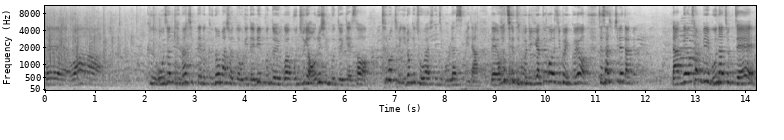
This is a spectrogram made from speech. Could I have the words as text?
네, 와. 그 오전 개막식 때는 근엄하셨던 우리 내빈분들과 문중의 어르신분들께서 트로트를 이렇게 좋아하시는지 몰랐습니다. 네, 어쨌든 분위기가 뜨거워지고 있고요. 제47회 남명, 남명 선비 문화축제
